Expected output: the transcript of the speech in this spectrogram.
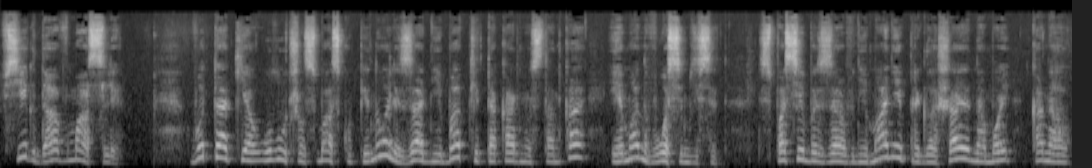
всегда в масле. Вот так я улучшил смазку пеноли задней бабки токарного станка МН-80. Спасибо за внимание, приглашаю на мой канал.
